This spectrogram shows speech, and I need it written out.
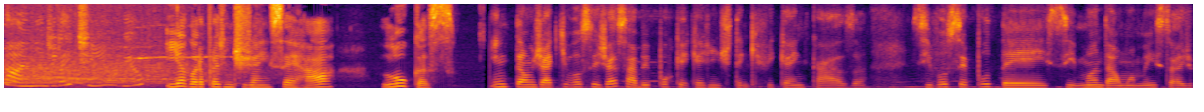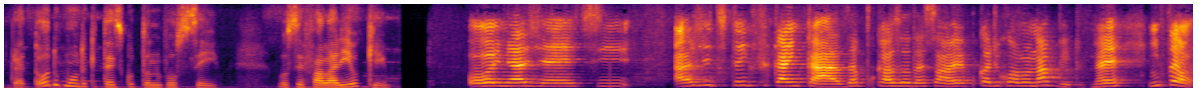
Tá indo direitinho, viu? E agora, pra gente já encerrar, Lucas. Então, já que você já sabe por que, que a gente tem que ficar em casa, se você pudesse mandar uma mensagem para todo mundo que tá escutando você, você falaria o quê? Oi, minha gente. A gente tem que ficar em casa por causa dessa época de coronavírus, né? Então,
